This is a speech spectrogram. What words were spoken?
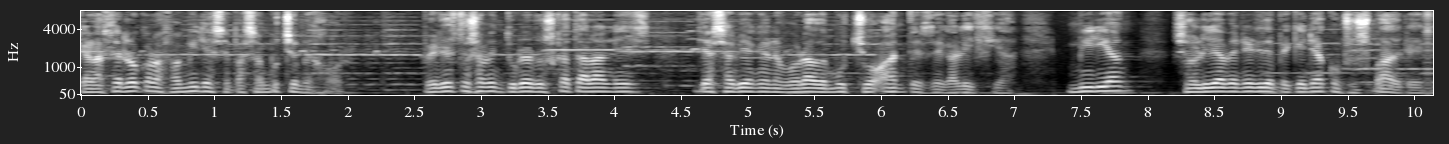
que al hacerlo con la familia se pasa mucho mejor. Pero estos aventureros catalanes ya se habían enamorado mucho antes de Galicia. Miriam solía venir de pequeña con sus padres,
